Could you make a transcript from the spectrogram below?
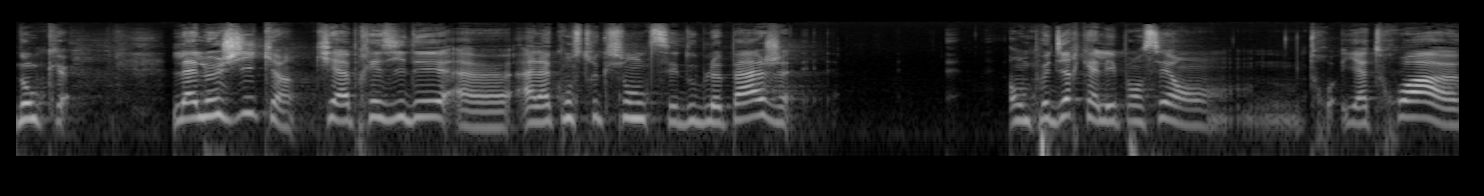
Donc, la logique qui a présidé à la construction de ces doubles pages, on peut dire qu'elle est pensée en. Il y a trois,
